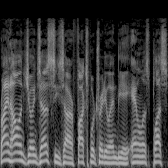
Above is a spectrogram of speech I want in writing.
Ryan Hollins joins us. He's our Fox Sports Radio NBA analyst. Plus,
